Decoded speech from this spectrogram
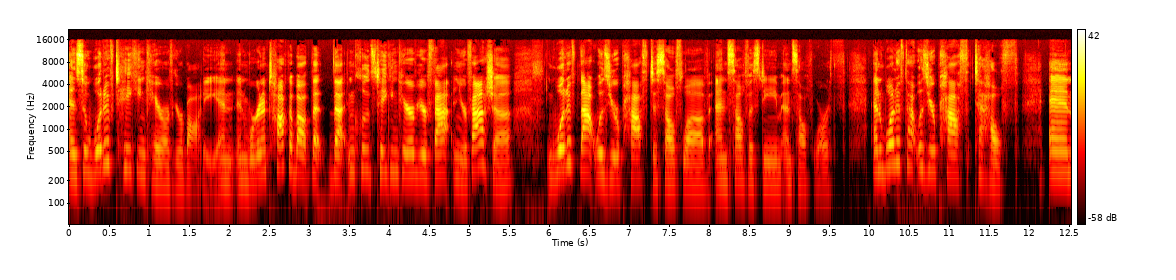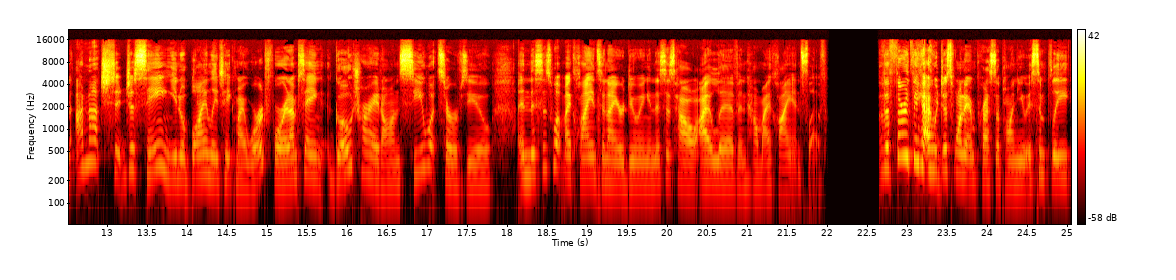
And so, what if taking care of your body, and, and we're going to talk about that, that includes taking care of your fat and your fascia. What if that was your path to self love and self esteem and self worth? And what if that was your path to health? And I'm not just saying, you know, blindly take my word for it. I'm saying go try it on, see what serves you. And this is what my clients and I are doing, and this is how I live and how my clients live. The third thing I would just want to impress upon you is simply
